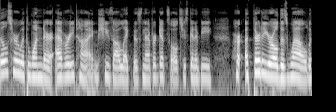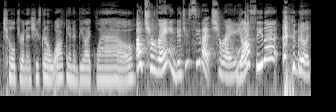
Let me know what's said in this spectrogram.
fills her with wonder every time she's all like this never gets old she's gonna be her a 30 year old as well with children and she's gonna walk in and be like wow A train. Did you see that train? y'all see that they're like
